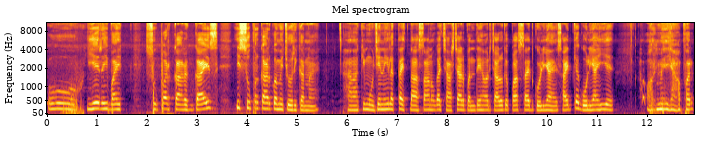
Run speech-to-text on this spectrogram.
ओह, ये रही बाइक सुपर कार गाइस इस सुपर कार को हमें चोरी करना है। हालाँकि मुझे नहीं लगता इतना आसान होगा। चार चार बंदे हैं और चारों के पास शायद गोलियाँ हैं। शायद क्या गोलियाँ ही है? और मैं यहाँ पर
